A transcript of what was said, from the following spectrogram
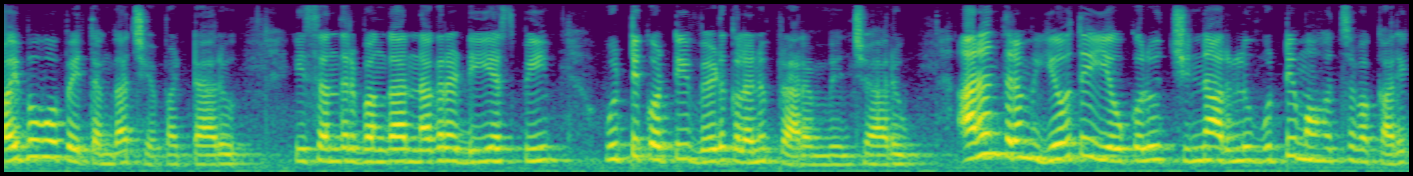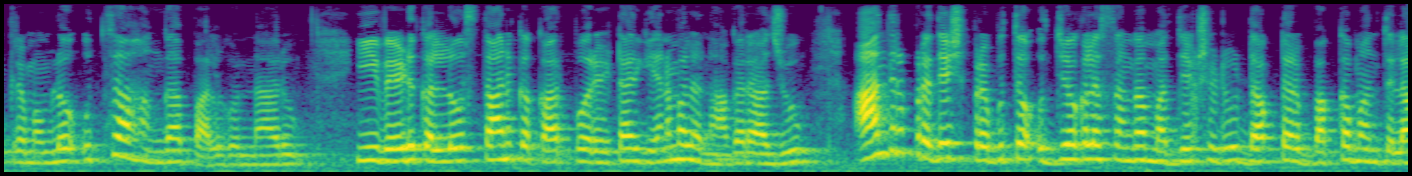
వైభవోపేతంగా చేపట్టారు. ఈ సందర్భంగా నగర డీఎస్పీ ఉట్టికొట్టి వేడుకలను ప్రారంభించారు. అనంతరం యువతి యువకులు చిన్నారులు ఉట్టి మహోత్సవ కార్యక్రమంలో ఉత్సాహంగా పాల్గొన్నారు. ఈ వేడుకల్లో స్థానిక కార్పొరేటర్ యనమల నాగరాజు ఆంధ్రప్రదేశ్ ప్రభుత్వ ఉద్యోగుల సంఘం అధ్యక్షుడు డాక్టర్ బక్కమంతుల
